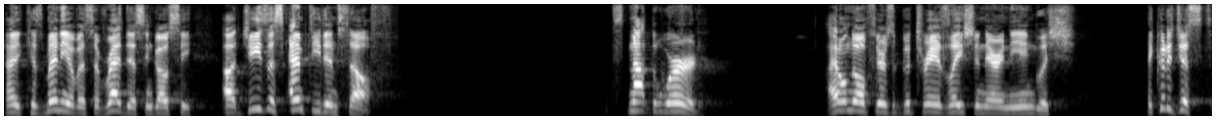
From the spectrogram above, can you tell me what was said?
Because many of us have read this and go, see, uh, Jesus emptied himself. It's not the word. I don't know if there's a good translation there in the English. They could have just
